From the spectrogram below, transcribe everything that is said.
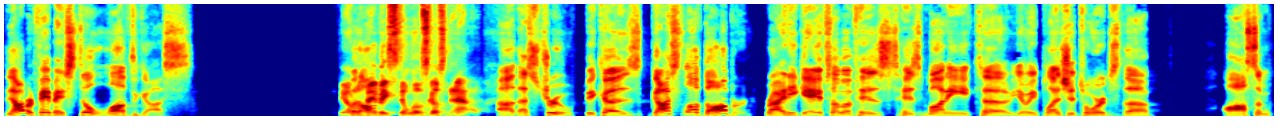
the Auburn fan base still loved Gus. The Auburn fan base still loves Gus now. Uh, that's true because Gus loved Auburn, right? He gave some of his his money to you know he pledged it towards the awesome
